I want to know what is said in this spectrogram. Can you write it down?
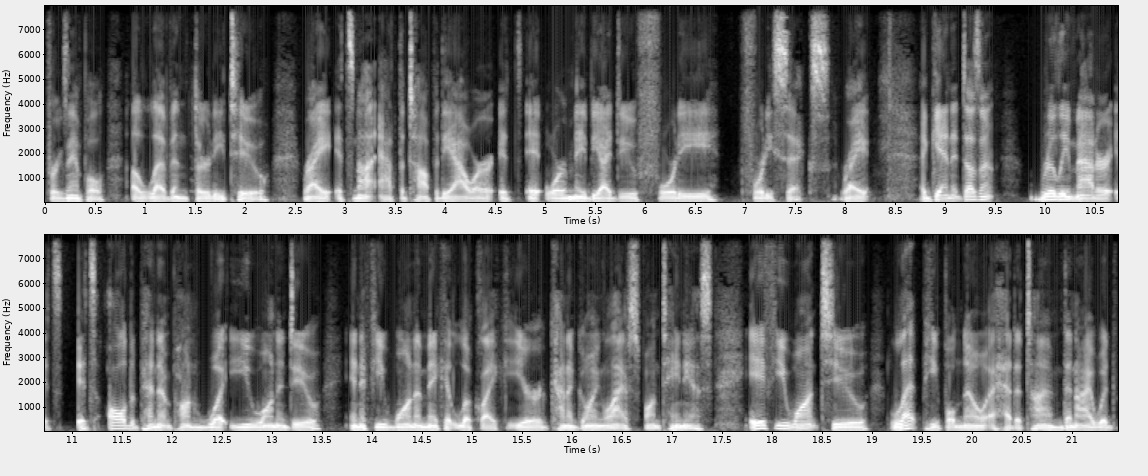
for example, 11:32, right? It's not at the top of the hour. It it or maybe I do 40 46, right? Again, it doesn't really matter. It's it's all dependent upon what you want to do and if you want to make it look like you're kind of going live spontaneous. If you want to let people know ahead of time, then I would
